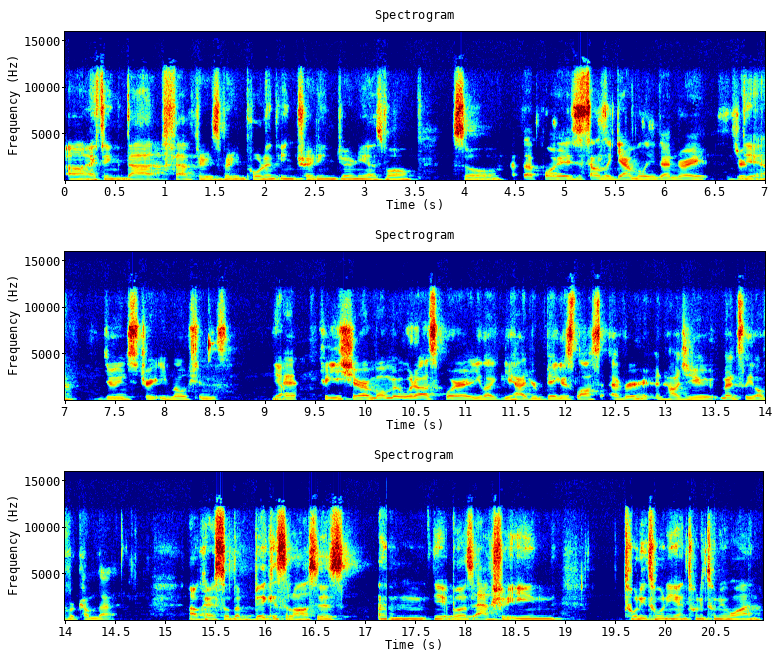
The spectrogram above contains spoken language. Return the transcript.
uh, I think that factor is very important in trading journey as well. So At that point, it just sounds like gambling, then, right? Yeah. Doing straight emotions. yeah. And could you share a moment with us where you like you had your biggest loss ever, and how did you mentally overcome that? Okay, so the biggest losses it was actually in 2020 and 2021.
